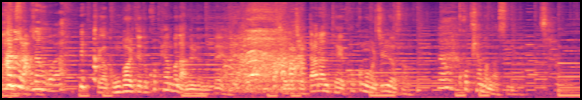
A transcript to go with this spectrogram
반응을 안 한 거야. 제가 공부할 때도 코피 한 번 안 흘렸는데 제가 제 딸한테 콧구멍을 찔려서 아, 코피 한 번 났습니다. 참.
